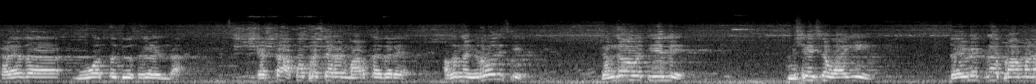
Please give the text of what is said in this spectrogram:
ಕಳೆದ ಮೂವತ್ತು ದಿವಸಗಳಿಂದ ಕೆಟ್ಟ ಅಪಪ್ರಚಾರ ಮಾಡ್ತಾ ಇದ್ದಾರೆ. ಅದನ್ನ ವಿರೋಧಿಸಿ ಗಂಗಾವತಿಯಲ್ಲಿ ವಿಶೇಷವಾಗಿ ದೈವಜ್ಞ ಬ್ರಾಹ್ಮಣ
